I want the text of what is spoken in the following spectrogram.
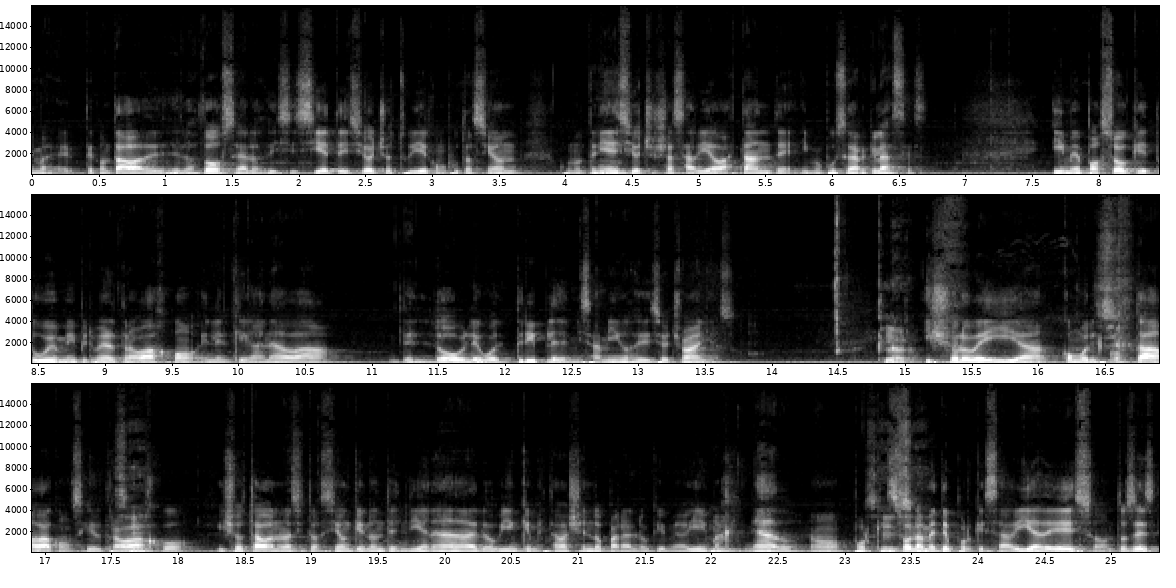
eh, te contaba, desde los 12 a los 17, 18 estudié computación. Cuando tenía 18 ya sabía bastante y me puse a dar clases. Y me pasó que tuve mi primer trabajo en el que ganaba del doble o el triple de mis amigos de 18 años. Claro. Y yo lo veía, cómo les costaba conseguir trabajo, y yo estaba en una situación que no entendía nada de lo bien que me estaba yendo para lo que me había mm. imaginado, ¿no? Porque solamente porque sabía de eso. Entonces,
